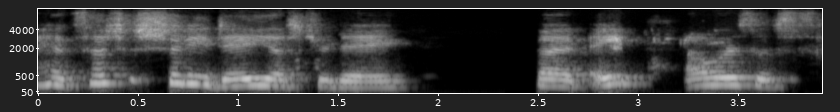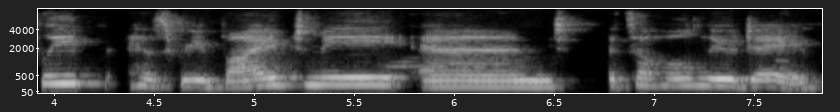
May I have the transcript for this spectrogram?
I had such a shitty day yesterday, but eight hours of sleep has revived me and it's a whole new day.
